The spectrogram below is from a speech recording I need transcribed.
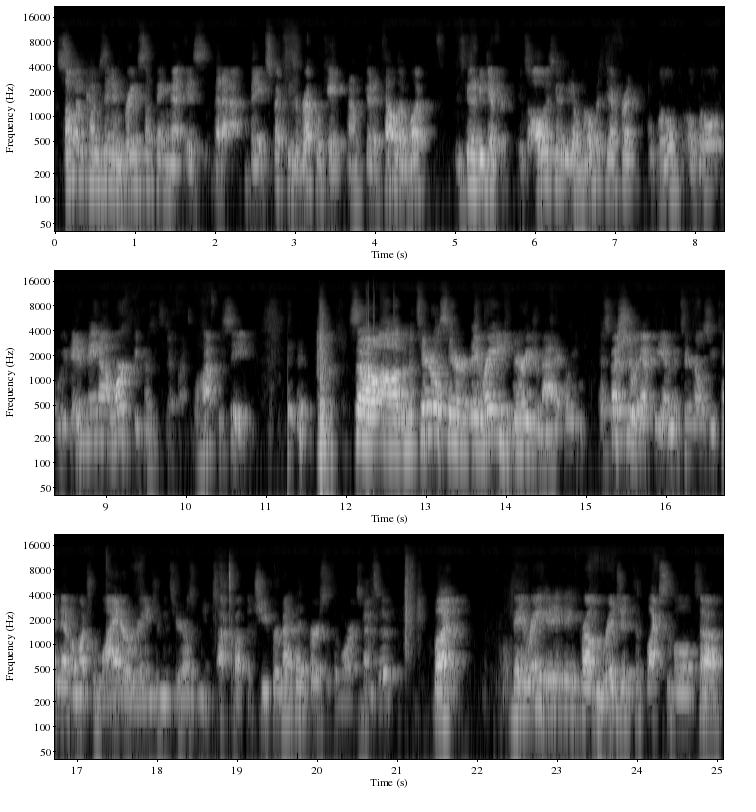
someone comes in and brings something that is that I, they expect me to replicate, and I'm going to tell them, look, it's going to be different. It's always going to be a little bit different, a little, a little, it may not work because it's different. We'll have to see. so uh, the materials here, they range very dramatically, especially with FDM materials. You tend to have a much wider range of materials when you talk about the cheaper method versus the more expensive. But they range anything from rigid to flexible to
